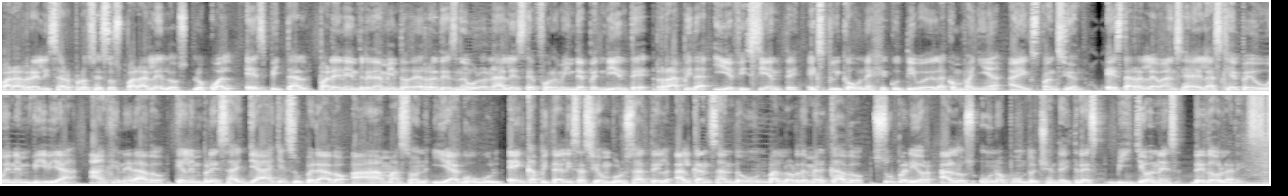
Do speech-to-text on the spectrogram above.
para realizar procesos paralelos, lo cual es vital para el entrenamiento de redes neuronales de forma independiente, rápida y eficiente, explicó un ejecutivo de la compañía a Expansión. Esta relevancia de las GPU en Nvidia han generado que la empresa ya haya superado a Amazon y a Google en capitalización bursátil, alcanzando un valor de mercado superior a los 1.83 billones de dólares.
